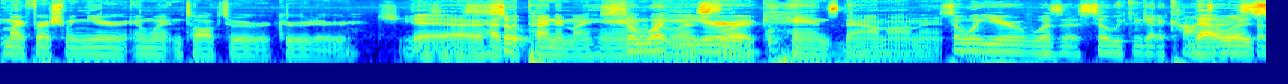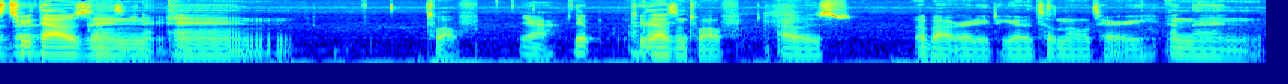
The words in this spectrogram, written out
my freshman year and went and talked to a recruiter. Yeah, I had So- the pen in my hand. so what and was year- Like hands down on it. So what year was this? So we can get a context. that was of the current situation. 2012. Yeah. Yep, Okay. 2012. I was about ready to go to the military, and then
